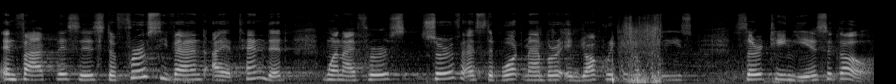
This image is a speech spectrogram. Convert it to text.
In fact, this is the first event I attended when I first served as the board member in York Regional Police 13 years ago.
